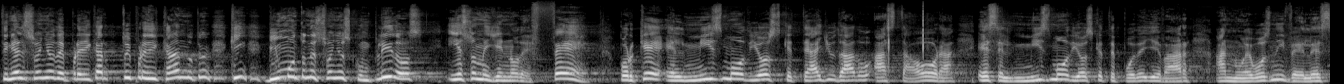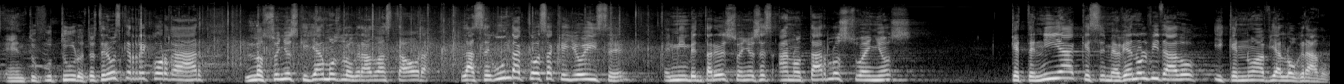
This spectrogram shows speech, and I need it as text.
Tenía el sueño de predicar, estoy predicando. Vi un montón de sueños cumplidos y eso me llenó de fe. Porque el mismo Dios que te ha ayudado hasta ahora es el mismo Dios que te puede llevar a nuevos niveles en tu futuro. Entonces tenemos que recordar los sueños que ya hemos logrado hasta ahora. La segunda cosa que yo hice en mi inventario de sueños es anotar los sueños que tenía, que se me habían olvidado y que no había logrado.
